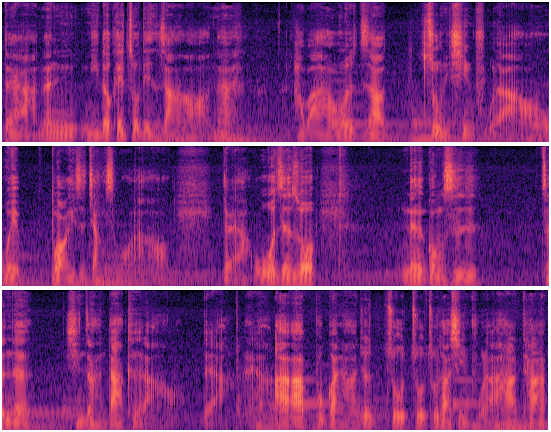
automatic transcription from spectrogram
对啊，那你你都可以做电商啊，那好吧，我只要祝你幸福了哈，我也不好意思讲什么了哈，对啊，我只能说那个公司真的心脏很大颗啦哈，对啊，哎呀啊啊不管啦，就祝祝祝他幸福了，他他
